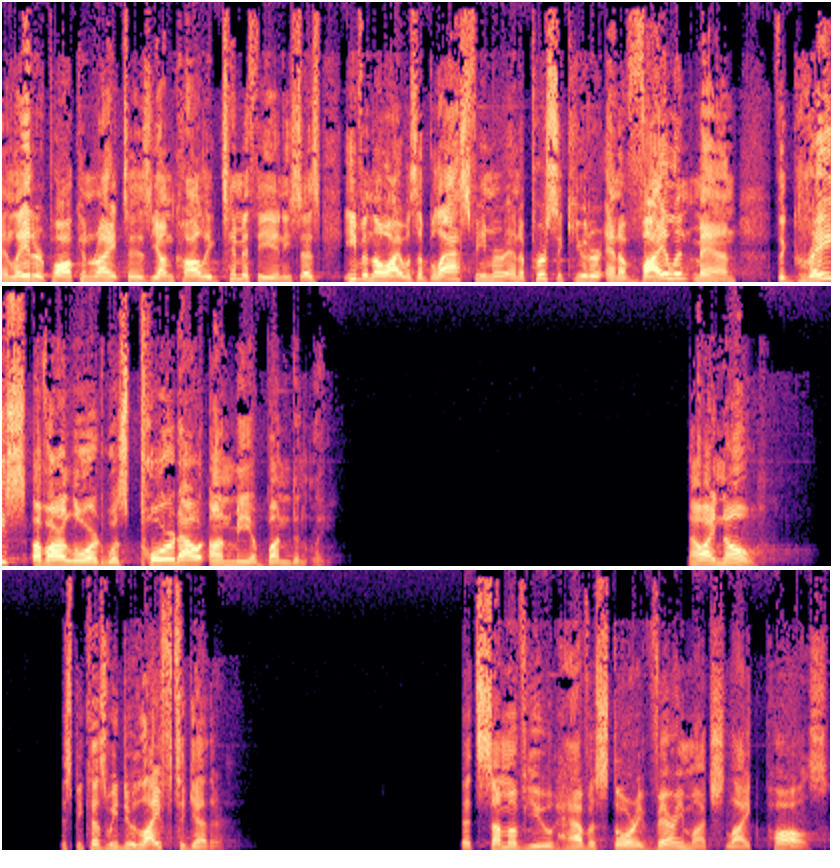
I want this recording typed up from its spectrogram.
And later, Paul can write to his young colleague Timothy, and he says, Even though I was a blasphemer and a persecutor and a violent man, the grace of our Lord was poured out on me abundantly. Now I know, just because we do life together, that some of you have a story very much like Paul's.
